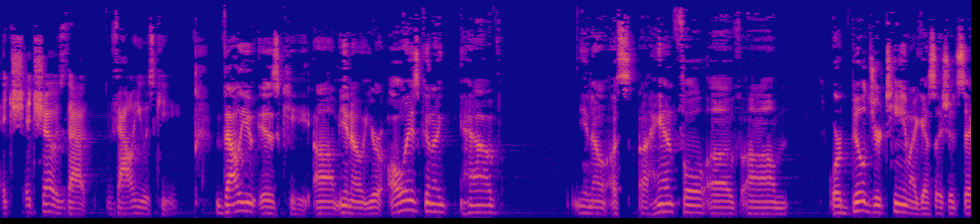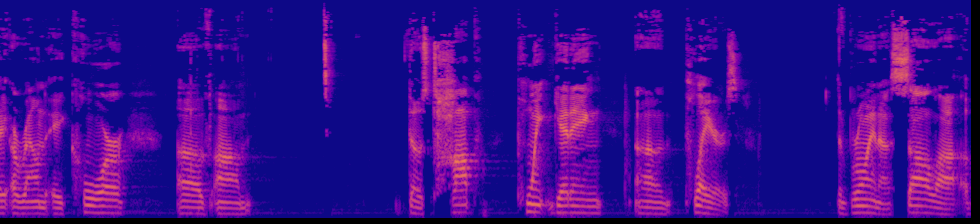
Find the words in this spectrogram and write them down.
it sh- it shows that value is key. value is key. Um, you know, you're always going to have, you know, a handful of, um, or build your team, I guess I should say, around a core of um, those top point getting uh, players. De Bruyne, Salah,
